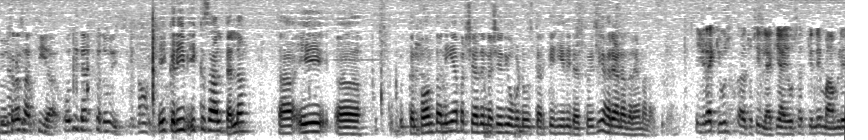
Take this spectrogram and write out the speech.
ਦੂਸਰਾ ਸਾਥੀ ਆ ਉਹਦੀ ਡੈਥ ਕਦੋਂ ਹੋਈ ਸੀ? ਇਹ ਕਰੀਬ 1 ਸਾਲ ਪਹਿਲਾਂ। ਤਾਂ ਇਹ ਕਨਫਰਮ ਤਾਂ ਨਹੀਂ ਹੈ ਪਰ ਸ਼ਾਇਦ ਨਸ਼ੇ ਦੀ ਓਵਰਡੋਜ਼ ਕਰਕੇ ਹੀ ਇਹਦੀ ਡੈਥ ਹੋਈ ਸੀ। ਹਰਿਆਣਾ ਦਾ ਰਹਿਣ ਵਾਲਾ ਸੀ ਇਹ ਜਿਹੜਾ ਅਕਿਊਜ਼ ਤੁਸੀਂ ਲੈ ਕੇ ਆਏ ਹੋ, ਸਰ, ਕਿੰਨੇ ਮਾਮਲੇ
